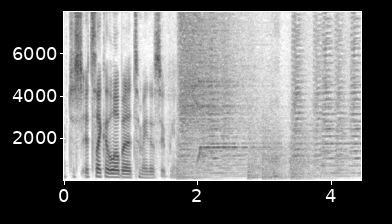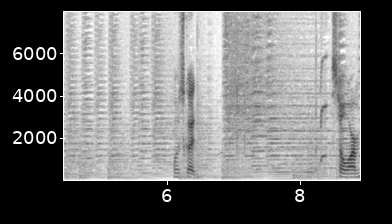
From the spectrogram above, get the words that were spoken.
I've just it's like a little bit of tomato soup, you know. Oh, it's good. Still warm.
